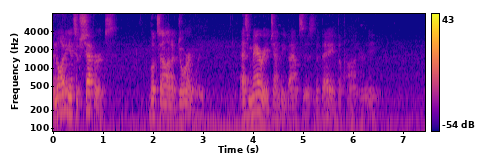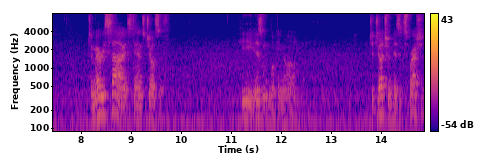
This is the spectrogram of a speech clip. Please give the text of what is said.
An audience of shepherds looks on adoringly as Mary gently bounces the babe upon her knee. To Mary's side stands Joseph. He isn't looking on. To judge from his expression,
